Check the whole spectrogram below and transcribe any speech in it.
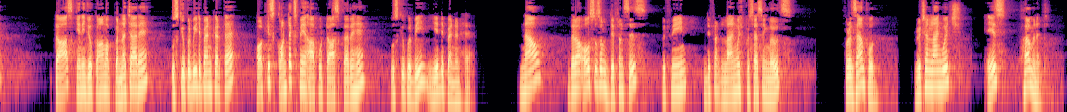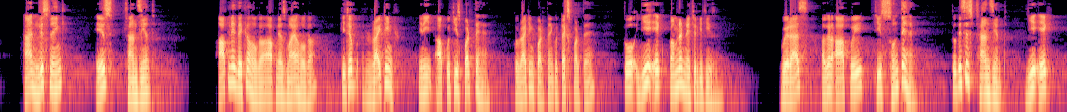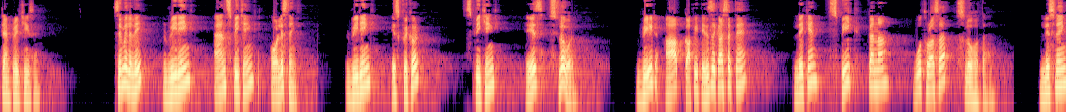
ٹاسک یعنی جو کام آپ کرنا چاہ رہے ہیں اس کے اوپر بھی ڈپینڈ کرتا ہے اور کس کانٹیکس میں آپ وہ ٹاسک کر رہے ہیں، اس کے اوپر بھی یہ ڈپینڈنٹ ہے۔ Now there are also some difference between different language processing modes for example written language is permanent and listening is transient آپ نے دیکھا ہوگا آپ نے آزمایا ہوگا کہ جب رائٹنگ یعنی آپ کوئی چیز پڑھتے ہیں، کوئی رائٹنگ پڑھتے ہیں، کوئی ٹیکسٹ پڑھتے ہیں تو یہ ایک پرماننٹ نیچر کی چیز ہے۔ ویئر ایز اگر آپ کوئی چیز سنتے ہیں، تو دس از ٹرانزینٹ یہ ایک ٹیمپری چیز ہے۔ سملرلی ریڈنگ اینڈ اسپیکنگ اور listening reading is quicker speaking is slower read آپ کافی تیزی سے کر سکتے ہیں، لیکن اسپیک کرنا وہ تھوڑا سا سلو ہوتا ہے۔ Listening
